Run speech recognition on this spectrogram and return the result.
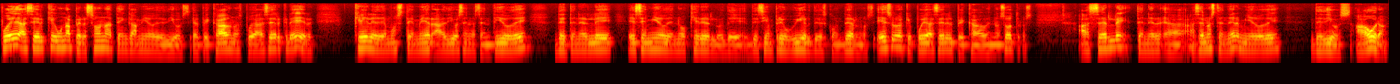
Puede hacer que una persona tenga miedo de Dios. El pecado nos puede hacer creer que le demos temer a Dios en el sentido de, tenerle ese miedo de no quererlo, de, siempre huir, de escondernos. Eso es lo que puede hacer el pecado en nosotros, hacerle tener, eh, hacernos tener miedo de Dios. Ahora,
